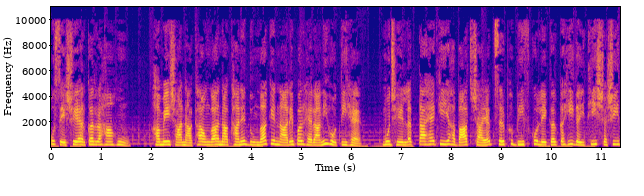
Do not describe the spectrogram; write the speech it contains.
उसे शेयर कर रहा हूँ। हमेशा ना खाऊँगा, ना खाने दूँगा के नारे पर हैरानी होती है। मुझे लगता है कि यह बात शायद सिर्फ़ बीफ को लेकर कही गई थी। शशि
